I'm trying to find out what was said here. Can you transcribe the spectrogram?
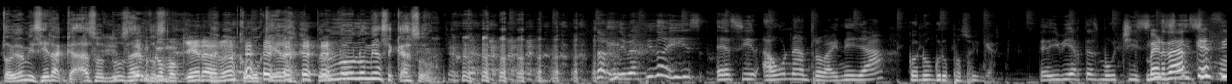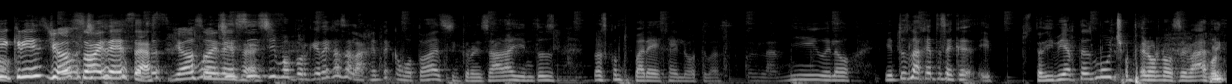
Todavía me hiciera caso, no sabes. los- Como quiera, ¿no? Como quiera. Pero no, no me hace caso. No, lo divertido es, es ir a un antro vainilla con un grupo swinger. Te diviertes muchísimo. ¿Verdad que sí, Chris? Yo soy de esas. Yo soy de esas. Muchísimo, porque dejas a la gente como toda desincronizada y entonces estás con tu pareja y luego te vas con el amigo y luego... Y entonces la gente se que y, pues, te diviertes mucho, pero no se vale. Pon-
